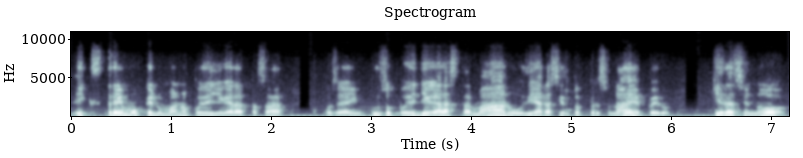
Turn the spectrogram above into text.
extremos que el humano puede llegar a pasar. O sea, incluso puede llegar hasta amar o odiar a ciertos personajes, pero quieras o no,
